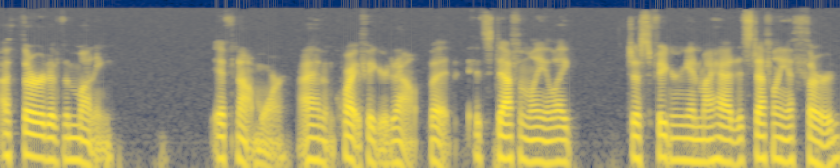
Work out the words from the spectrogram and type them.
a third of the money if not more. I haven't quite figured it out but it's definitely like just figuring in my head it's definitely a third.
